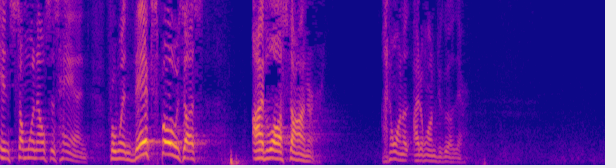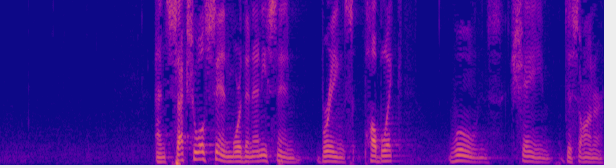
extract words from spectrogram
in someone else's hand. For when they expose us, I've lost honor. I don't want to, I don't want to go there. And sexual sin, more than any sin, brings public wounds, shame, dishonor.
